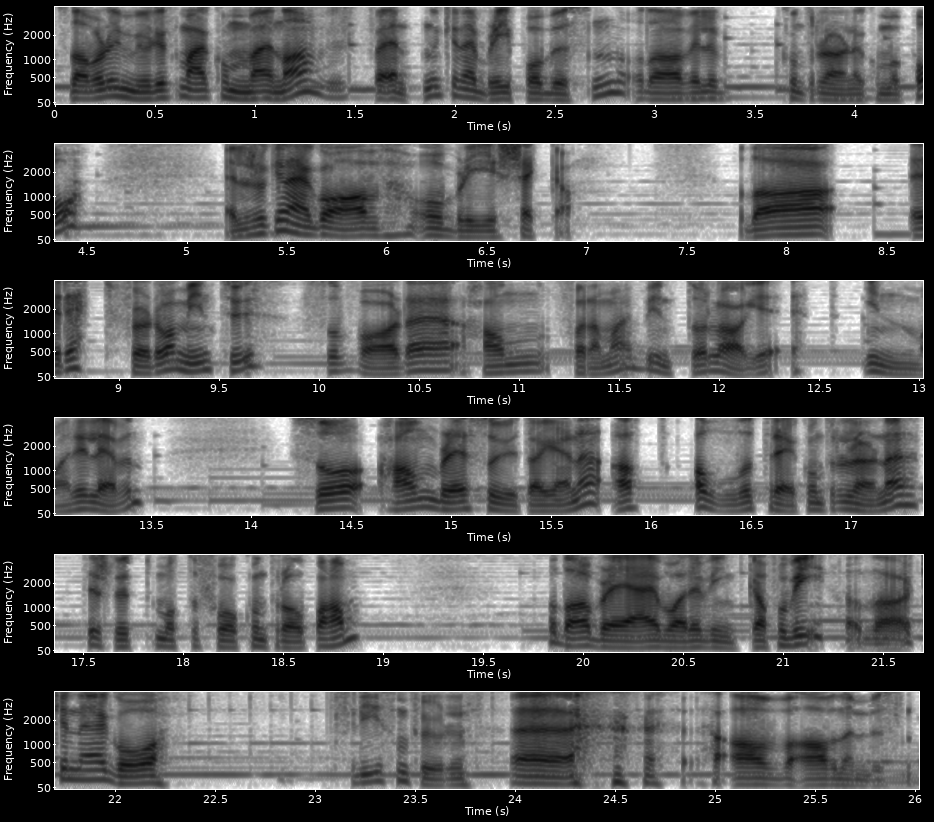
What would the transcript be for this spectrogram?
Så da var det umulig for meg å komme meg unna. For enten kunne jeg bli på bussen, og da ville kontrollørene komme på. Eller så kunne jeg gå av og bli sjekka. Og da, rett før det var min tur, så var det han foran meg begynte å lage et innmari leven. Så han ble så utagerende at alle tre kontrollørene til slutt måtte få kontroll på ham. Og da ble jeg bare vinka forbi, og da kunne jeg gå fri som fuglen eh, av, av den bussen.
